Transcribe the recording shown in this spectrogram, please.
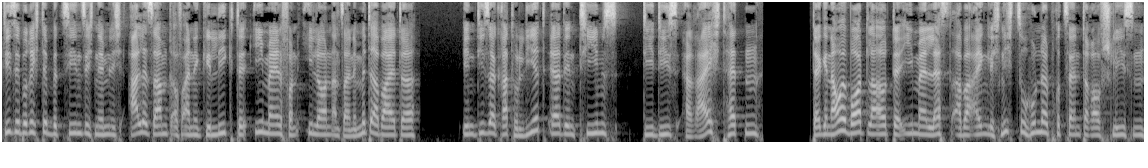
Diese Berichte beziehen sich nämlich allesamt auf eine geleakte E-Mail von Elon an seine Mitarbeiter. In dieser gratuliert er den Teams, die dies erreicht hätten. Der genaue Wortlaut der E-Mail lässt aber eigentlich nicht zu 100% darauf schließen,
